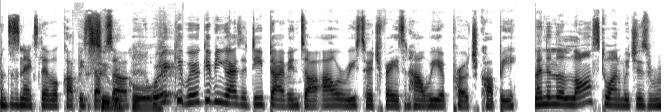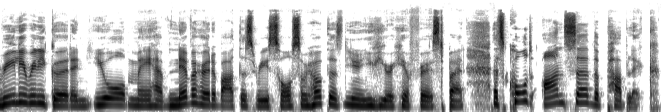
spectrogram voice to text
This is next level copy stuff. Super so cool. we're, we're giving you guys a deep dive into our, our research phase and how we approach copy. And then the last one, which is really, really good, and you all may have never heard about this resource. So we hope that you know you hear it here first. But it's called Answer the Public.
